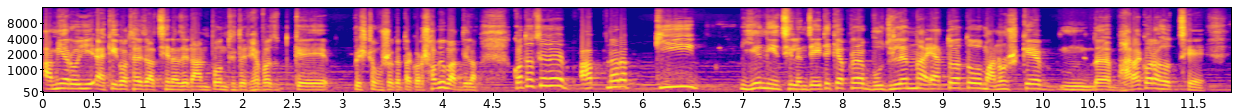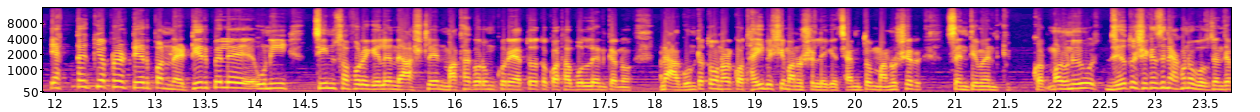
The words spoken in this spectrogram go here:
আমি আর ওই একই কথায় যাচ্ছি না যে ডানপন্থীদের হেফাজতকে পৃষ্ঠপোষকতা করা, সবই বাদ দিলাম। কথা হচ্ছে যে, আপনারা কি ইয়ে নিয়েছিলেন যে এটা কি আপনারা বুঝলেন না, এত এত মানুষকে ভাড়া করা হচ্ছে। একটা কি আপনারা টের পান না টের পেলে উনি চীন সফরে গেলেন, আসলেন, মাথা গরম করে এত এত কথা বললেন কেন? মানে আগুনটা তো ওনার কথাই বেশি মানুষের লেগেছে। আমি তো মানুষের সেন্টিমেন্ট উনি যেহেতু শেখ হাসিনা এখনও বলছেন যে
